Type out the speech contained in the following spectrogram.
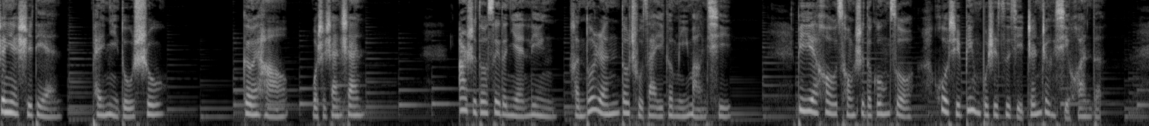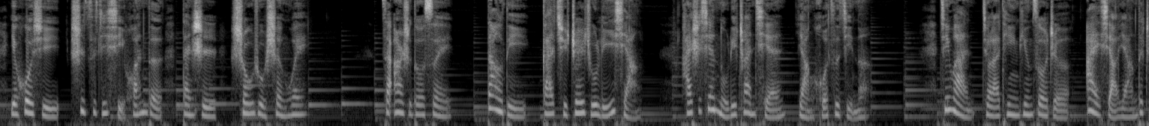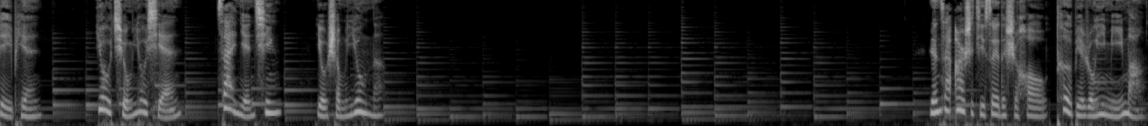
深夜十点，陪你读书。各位好，我是珊珊。二十多岁的年龄，很多人都处在一个迷茫期。毕业后从事的工作，或许并不是自己真正喜欢的，也或许是自己喜欢的，但是收入甚微。在二十多岁，到底该去追逐理想，还是先努力赚钱养活自己呢？今晚就来听一听作者艾小羊的这一篇：又穷又闲，再年轻有什么用呢？人在二十几岁的时候特别容易迷茫，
